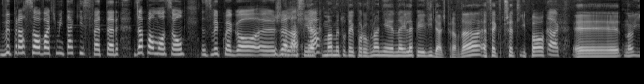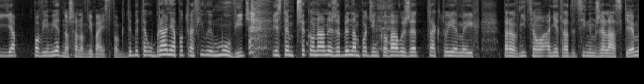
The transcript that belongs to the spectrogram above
wyprasować mi taki sweter za pomocą zwykłego e, No żelazka. właśnie, jak mamy tutaj porównanie, najlepiej widać, prawda? Efekt przed i po. Tak. E, no i ja powiem jedno, szanowni państwo, gdyby te ubrania potrafiły mówić, jestem przekonany, żeby nam podziękowały, że traktujemy ich parownicą, a nie tradycyjnym żelazkiem.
